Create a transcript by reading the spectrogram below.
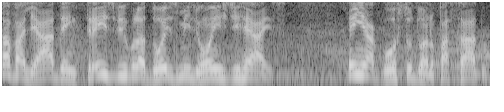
avaliada em 3,2 milhões de reais. Em agosto do ano passado,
